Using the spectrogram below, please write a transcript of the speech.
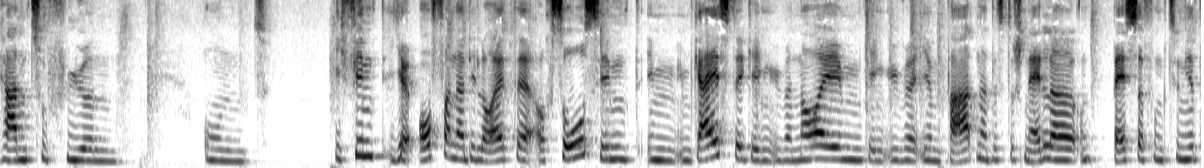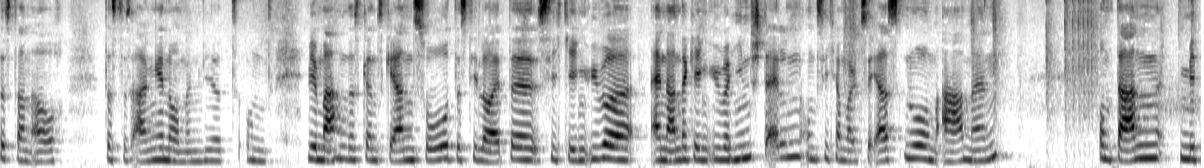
ranzuführen. Und ich finde, je offener die Leute auch so sind im, im Geiste gegenüber Neuem, gegenüber ihrem Partner, desto schneller und besser funktioniert das dann auch, dass das angenommen wird. Und wir machen das ganz gern so, dass die Leute sich gegenüber, einander gegenüber hinstellen und sich einmal zuerst nur umarmen und dann mit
